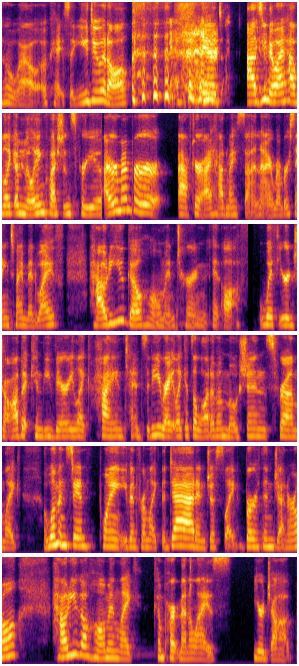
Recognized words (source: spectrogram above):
Oh, wow. Okay. So you do it all. Yes. and as you know, I have like a million questions for you. I remember after I had my son, I remember saying to my midwife, How do you go home and turn it off? With your job, it can be very like high intensity, right? Like it's a lot of emotions from like a woman's standpoint, even from like the dad and just like birth in general. How do you go home and like compartmentalize your job?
